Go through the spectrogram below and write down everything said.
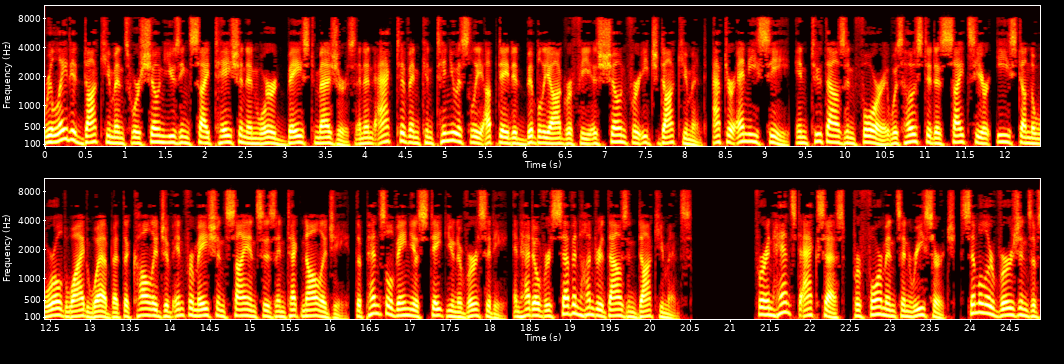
Related documents were shown using citation and word-based measures and an active and continuously updated bibliography is shown for each document. After NEC, in 2004 it was hosted as CiteSeer East on the World Wide Web at the College of Information Sciences and Technology, the Pennsylvania State University, and had over 700,000 documents. For enhanced access, performance and research, similar versions of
